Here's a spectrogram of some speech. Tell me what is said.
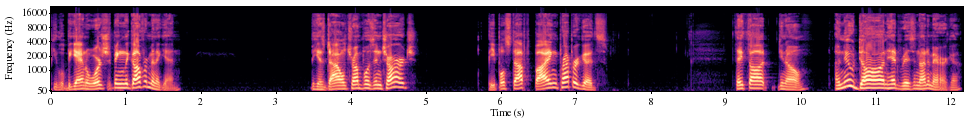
People began worshiping the government again. Because Donald Trump was in charge, people stopped buying prepper goods. They thought, you know, a new dawn had risen on America.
